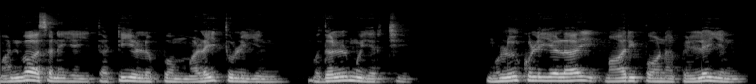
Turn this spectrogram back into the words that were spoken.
மண்வாசனையை தட்டி எழுப்பும் மழைத்துளியின் முதல் முயற்சி. முழு குளியலாய் மாறிப்போன பிள்ளையின்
